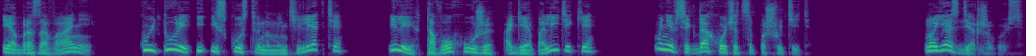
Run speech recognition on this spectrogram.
и образовании, культуре и искусственном интеллекте, или, того хуже, о геополитике, мне всегда хочется пошутить. Но я сдерживаюсь.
